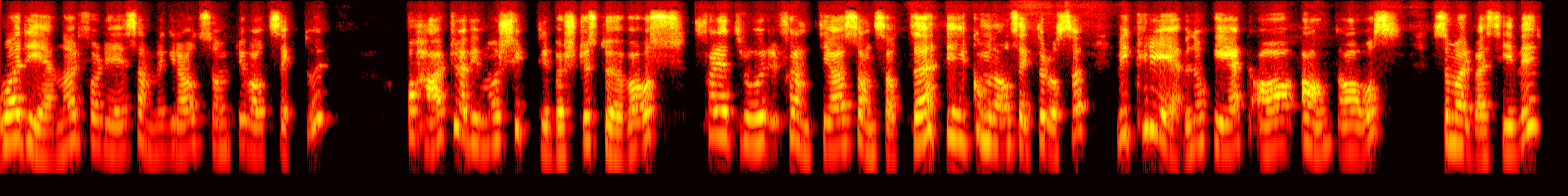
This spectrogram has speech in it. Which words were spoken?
og arenaer for det i samme grad som privat sektor. Og her tror jeg vi må skikkelig børste støv av oss. For jeg tror framtidas ansatte i kommunal sektor også vil kreve noe helt annet av oss som arbeidsgiver.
